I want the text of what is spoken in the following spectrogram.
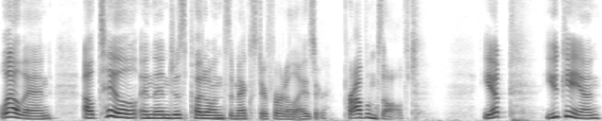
well, then, I'll till and then just put on some extra fertilizer. Problem solved. Yep, you can.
